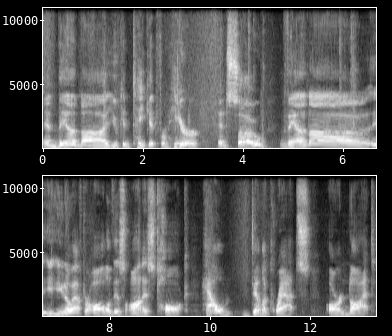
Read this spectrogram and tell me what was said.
And then uh, you can take it from here. And so then, uh, you know, after all of this honest talk, how Democrats are not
